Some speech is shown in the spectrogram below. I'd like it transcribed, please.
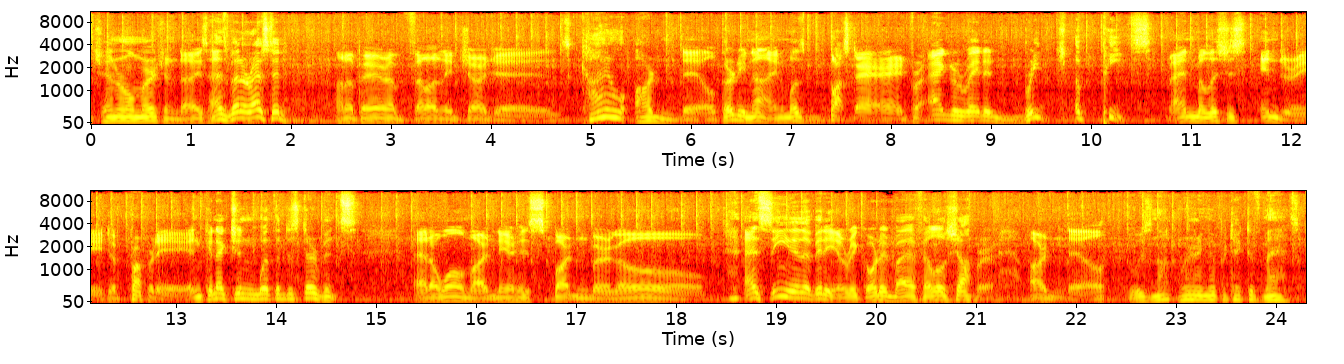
general merchandise has been arrested on a pair of felony charges. Kyle Ardendale, 39, was busted for aggravated breach of peace and malicious injury to property in connection with a disturbance at a Walmart near his Spartanburg home. As seen in a video recorded by a fellow shopper, Ardendale, who is not wearing a protective mask,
